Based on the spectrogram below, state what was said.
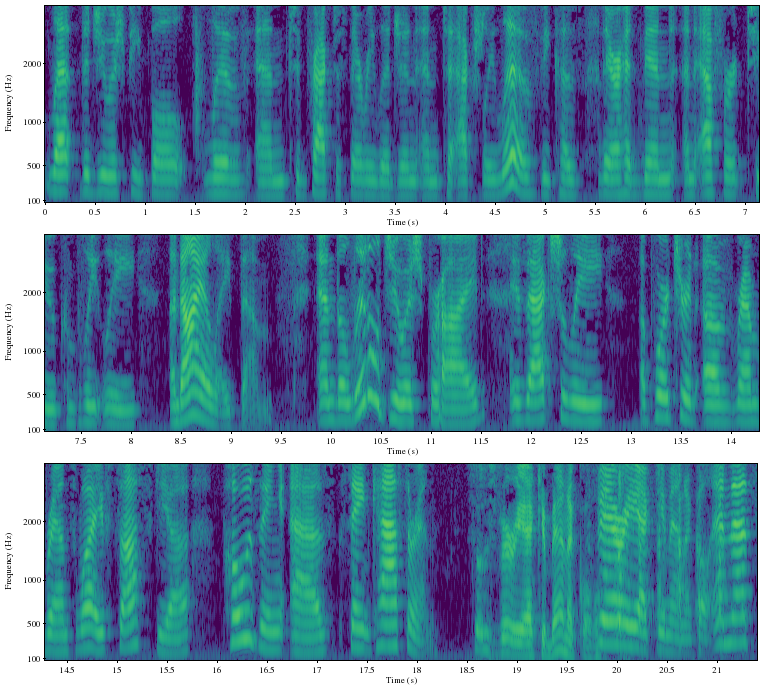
let the Jewish people live and to practice their religion and to actually live because there had been an effort to completely annihilate them. And the little Jewish bride is actually a portrait of Rembrandt's wife, Saskia, posing as St. Catherine. So it's very ecumenical. Very ecumenical. and that's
